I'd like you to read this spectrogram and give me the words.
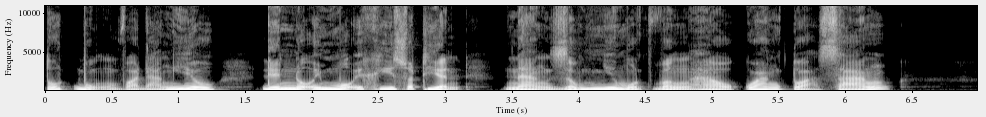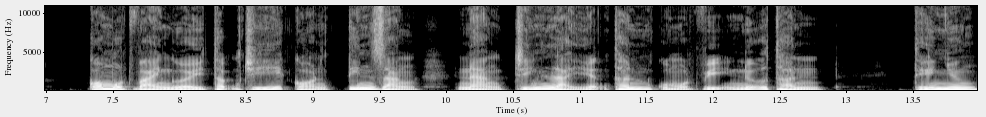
tốt bụng và đáng yêu, đến nỗi mỗi khi xuất hiện, nàng giống như một vầng hào quang tỏa sáng. Có một vài người thậm chí còn tin rằng nàng chính là hiện thân của một vị nữ thần. Thế nhưng,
